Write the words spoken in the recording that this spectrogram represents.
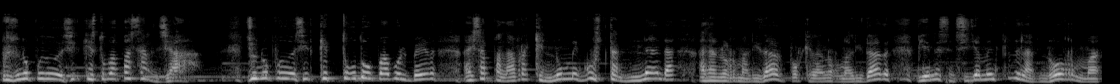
pero yo no puedo decir que esto va a pasar ya. Yo no puedo decir que todo va a volver a esa palabra que no me gusta nada a la normalidad, porque la normalidad viene sencillamente de la norma,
